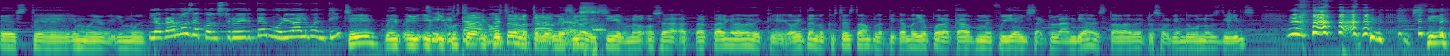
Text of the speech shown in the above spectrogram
Este, y muy, y muy... ¿Logramos deconstruirte? ¿Murió algo en ti? Sí, y, justo, justo lo que les iba a decir, ¿no? O sea, a, tal grado de que ahorita en lo que ustedes estaban platicando, yo por acá me fui a Isaclandia, estaba resolviendo unos deals. sí,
